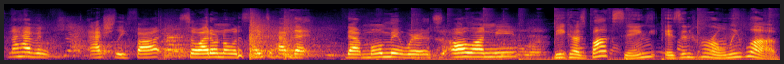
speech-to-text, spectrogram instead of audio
And I haven't actually fought, so I don't know what it's like to have that that moment where it's all on me. Because boxing isn't her only love.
